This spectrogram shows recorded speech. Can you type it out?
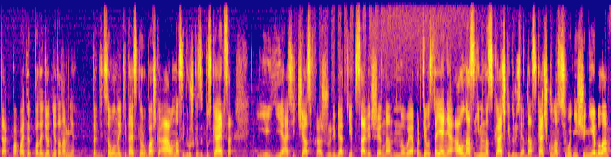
Так, подойдет? Нет, она мне традиционная китайская рубашка. А, у нас игрушка запускается, и я сейчас вхожу, ребятки, в совершенно новое противостояние. А у нас именно скачки, друзья. Да, скачки у нас сегодня еще не было.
